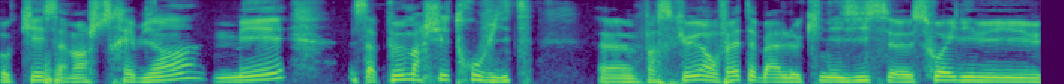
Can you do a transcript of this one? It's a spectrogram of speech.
ok ça marche très bien, mais ça peut marcher trop vite. Euh, parce que en fait bah, le kinésis euh, soit il est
